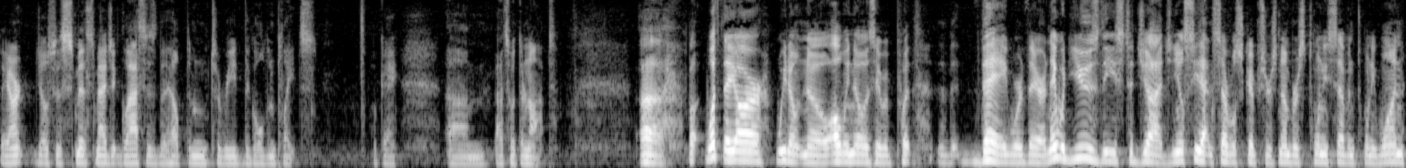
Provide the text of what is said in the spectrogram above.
they aren't Joseph Smith's magic glasses that helped him to read the golden plates. Okay? Um, that's what they're not. Uh, but what they are, we don't know. All we know is they would put, they were there. And they would use these to judge. And you'll see that in several scriptures Numbers 27 21,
